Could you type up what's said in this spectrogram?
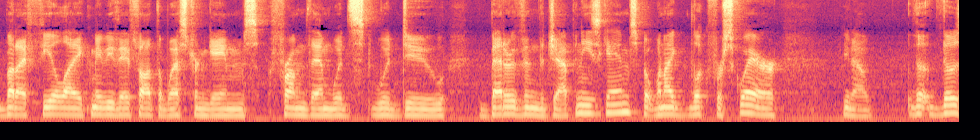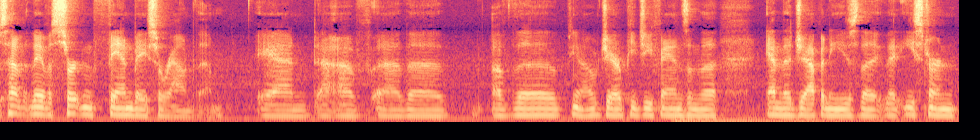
but I feel like maybe they thought the Western games from them would would do better than the Japanese games. But when I look for Square, you know, the, those have they have a certain fan base around them, and uh, of uh, the of the you know JRPG fans and the and the Japanese the that Eastern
